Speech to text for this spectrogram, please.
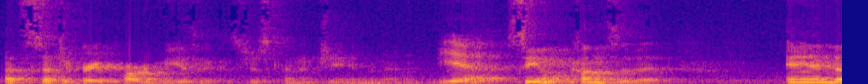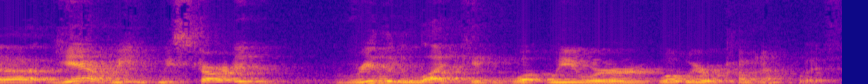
that's such a great part of music. It's just kind of jamming and Yeah. seeing what comes of it. And uh, yeah, we, we started really liking what we were what we were coming up with,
